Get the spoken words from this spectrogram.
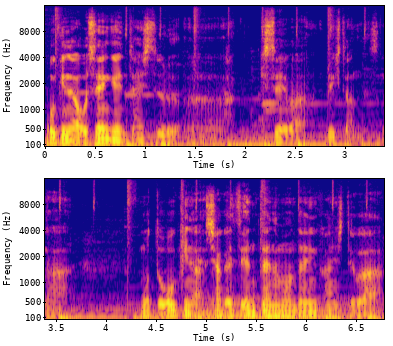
大きな汚染源に対する、うん、規制はできたんですがもっと大きな社会全体の問題に関しては、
